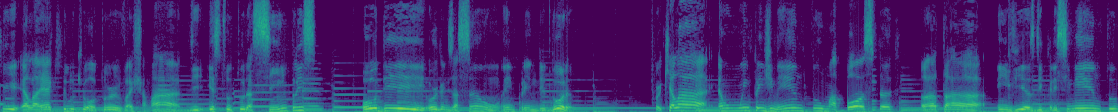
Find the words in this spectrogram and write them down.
que ela é aquilo que o autor vai chamar de estrutura simples ou de organização empreendedora porque ela é um empreendimento, uma aposta, ela está em vias de crescimento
